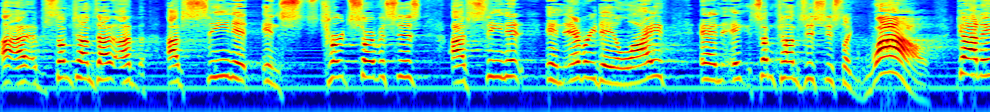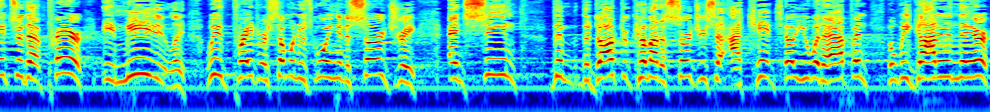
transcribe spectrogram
I, sometimes I, have I've seen it in church services. I've seen it in everyday life. And it, sometimes it's just like, wow, God answered that prayer immediately. We've prayed for someone who's going into surgery and seen Then the doctor come out of surgery said, I can't tell you what happened, but we got in there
